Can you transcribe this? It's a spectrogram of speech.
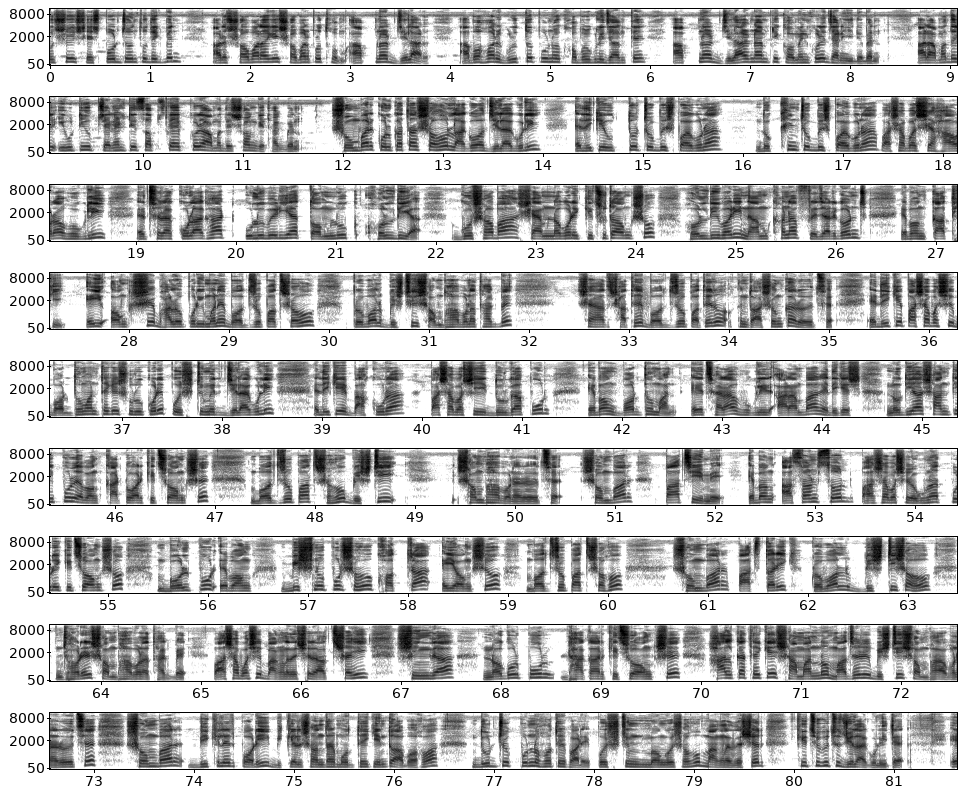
অবশ্যই শেষ পর্যন্ত দেখবেন। আর সবার আগে সবার প্রথম আপনার জেলার আবহাওয়ার গুরুত্বপূর্ণ খবরগুলি জানতে আপনার জেলার নামটি কমেন্ট করে জানিয়ে দেবেন। আর আমাদের ইউটিউব চ্যানেলটি সাবস্ক্রাইব করে আমাদের সঙ্গে থাকবেন। সোমবার কলকাতা সহ লাগোয়া জেলাগুলি, এদিকে উত্তর চব্বিশ পরগনা দক্ষিণ চব্বিশ পরগনা, পাশাপাশি হাওড়া, হুগলি, এছাড়া কোলাঘাট, উলুবেড়িয়া, তমলুক, হলদিয়া, গোসাবা, শ্যামনগরের কিছুটা অংশ, হলদিবাড়ি, নামখানা, ফ্রেজারগঞ্জ এবং কাথি। এই অংশে ভালো পরিমাণে বজ্রপাতসহ প্রবল বৃষ্টির সম্ভাবনা থাকবে। সাথে বজ্রপাতেরও কিন্তু আশঙ্কা রয়েছে। এদিকে পাশাপাশি বর্ধমান থেকে শুরু করে পশ্চিমের জেলাগুলি, এদিকে বাঁকুড়া, পাশাপাশি দুর্গাপুর এবং বর্ধমান এছাড়া হুগলির আরামবাগ, এদিকে নদিয়া, শান্তিপুর এবং কাটোয়ার কিছু অংশে বজ্রপাত সহ বৃষ্টি সম্ভাবনা রয়েছে। সোমবার পাঁচই মে এবং আসানসোল, পাশাপাশি রঘুনাথপুরে কিছু অংশ, বোলপুর এবং বিষ্ণুপুর সহ খত্রা এই অংশেও বজ্রপাত সহ সোমবার পাঁচ তারিখ প্রবল বৃষ্টিসহ ঝড়ের সম্ভাবনা থাকবে। পাশাপাশি বাংলাদেশের রাজশাহী, সিংড়া, নগরপুর, ঢাকার কিছু অংশে হালকা থেকে সামান্য মাঝারি বৃষ্টির সম্ভাবনা রয়েছে। সোমবার বিকেলের পরেই বিকেল সন্ধ্যার মধ্যেই কিন্তু আবহাওয়া দুর্যোগপূর্ণ হতে পারে পশ্চিমবঙ্গ সহ বাংলাদেশের কিছু কিছু জেলাগুলিতে।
